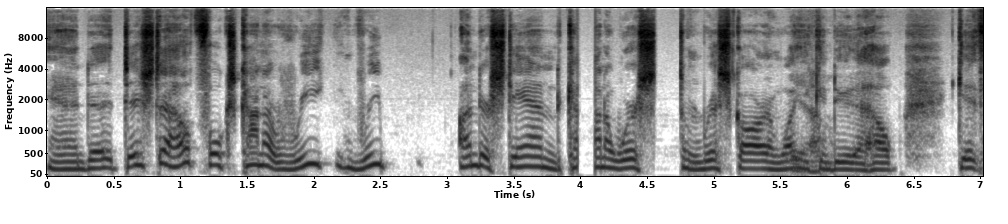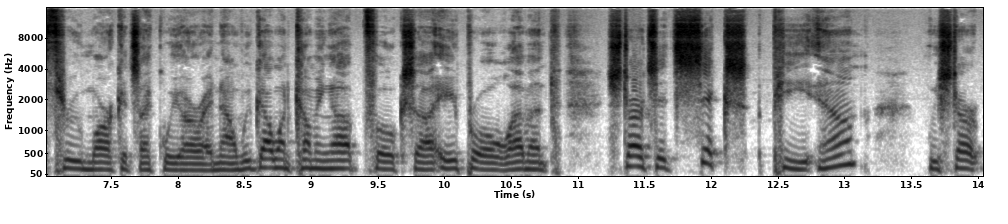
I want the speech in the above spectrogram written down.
and uh, just to help folks kind of re, re understand kind of where some risks are and what yeah. you can do to help get through markets like we are right now. We've got one coming up, folks, uh, April 11th. Starts at 6 p.m. We start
